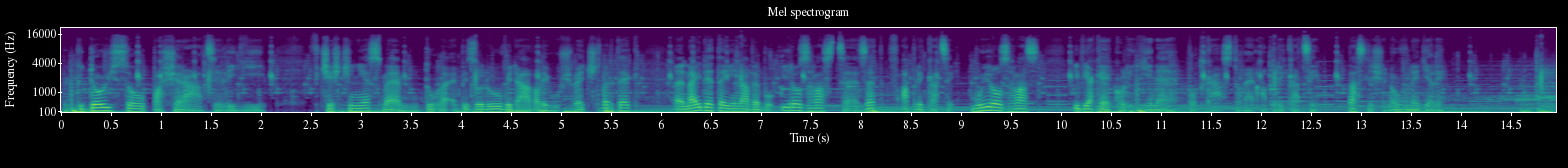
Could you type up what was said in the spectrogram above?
kdo jsou pašeráci lidí. V češtině jsme tuhle epizodu vydávali už ve čtvrtek. Najdete ji na webu iRozhlas.cz v aplikaci Můj rozhlas i v jakékoliv jiné podcastové aplikaci. Naslyšenou v neděli. thank you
